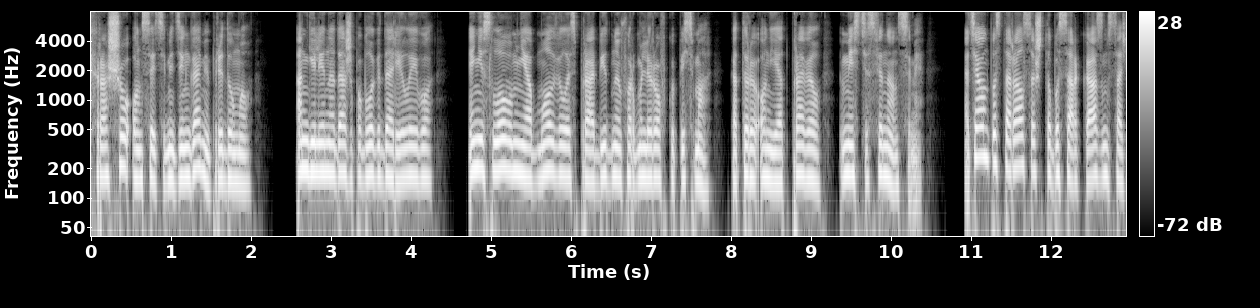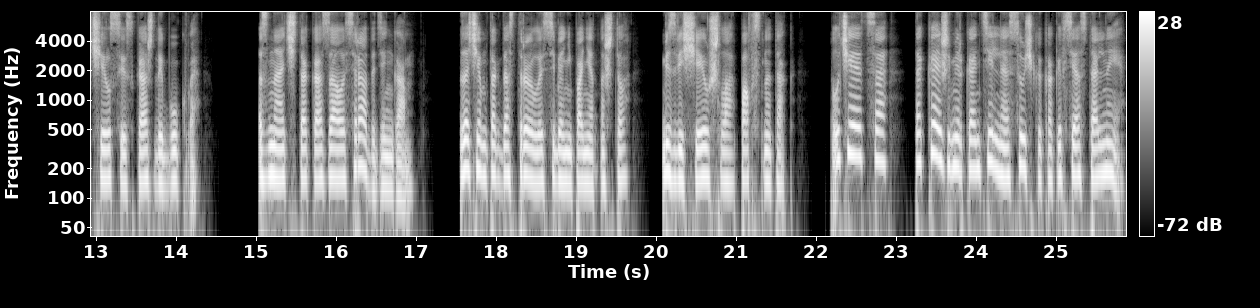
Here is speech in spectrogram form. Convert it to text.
хорошо он с этими деньгами придумал. Ангелина даже поблагодарила его и ни словом не обмолвилась про обидную формулировку письма, которую он ей отправил вместе с финансами. Хотя он постарался, чтобы сарказм сочился из каждой буквы. Значит, оказалась рада деньгам. Зачем тогда строила из себя непонятно что? Без вещей ушла, пафосно так. Получается, такая же меркантильная сучка, как и все остальные.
